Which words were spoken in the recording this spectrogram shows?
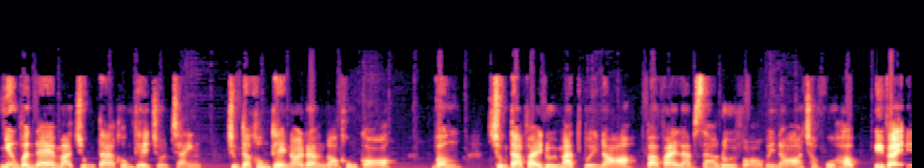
Những vấn đề mà chúng ta không thể trốn tránh, chúng ta không thể nói rằng nó không có. Vâng, chúng ta phải đối mặt với nó và phải làm sao đối phó với nó cho phù hợp. Vì vậy,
